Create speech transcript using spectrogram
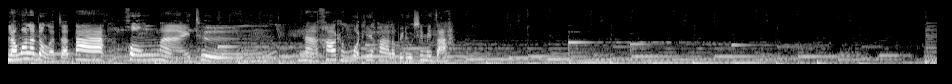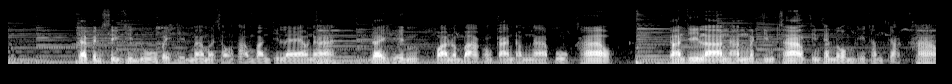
แล้วมรดกล่ะจ๊ะตา คงหมายถึง นาข้าวทั้งหมดที่จะพาเราไปดูใช่ไหมจ๊ะ แต่เป็นสิ่งที่หนูไปเห็นมาเมื่อสองสามวันที่แล้วนะ ได้เห็นความลำบากของการทำนาปลูกข้าว การที่หลานหันมากินข้าวกินขนมที่ทำจากข้าว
